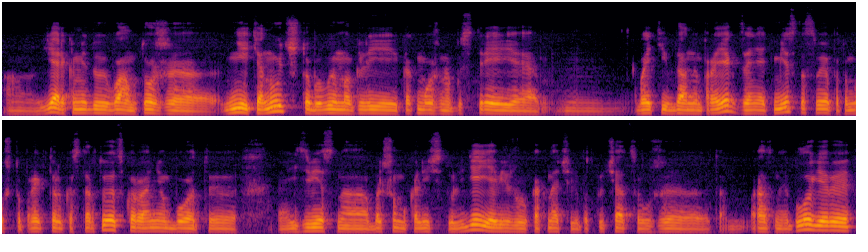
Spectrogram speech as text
А, я рекомендую вам тоже не тянуть, чтобы вы могли как можно быстрее войти в данный проект, занять место свое, потому что проект только стартует, скоро о нем будет э, известно большому количеству людей. Я вижу, как начали подключаться уже там, разные блогеры,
